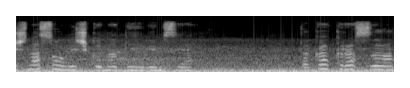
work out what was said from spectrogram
Хоч на сонечко надивимося. Така краса.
